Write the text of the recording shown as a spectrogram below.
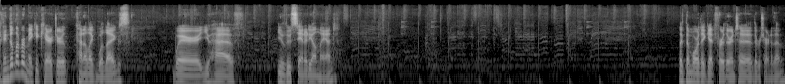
You think they'll ever make a character kind of like Woodlegs, where you have you lose sanity on land? Like the more they get further into the return of them.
